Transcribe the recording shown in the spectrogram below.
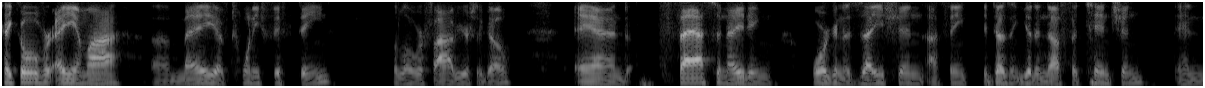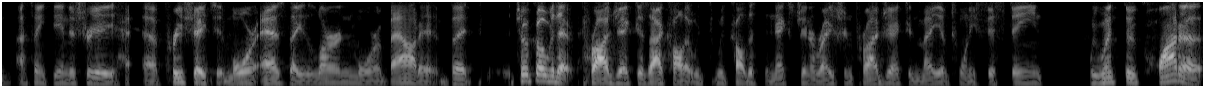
take over AMI uh, May of 2015, a little over five years ago. And fascinating organization. I think it doesn't get enough attention. And I think the industry appreciates it more as they learn more about it. But took over that project, as I call it. We, we called it the Next Generation Project in May of 2015. We went through quite a,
